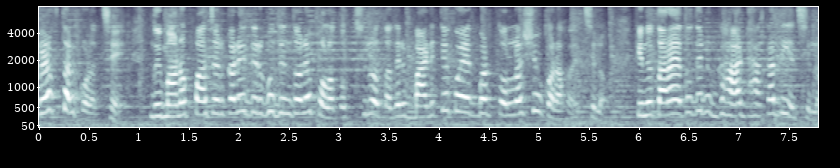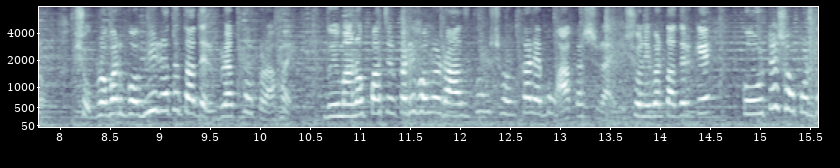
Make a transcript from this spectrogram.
গ্রেফতার করেছে। দুই মানব পাচারকারী দীর্ঘদিন ধরে পলাতক ছিল। তাদের বাড়িতে কয়েকবার তল্লাশিও করা হয়েছিল। কিন্তু তারা এতদিন ঘা ঢাকা দিয়েছিল। শুক্রবার গভীর রাতে তাদের গ্রেফতার করা হয়। দুই মানব পাচারকারী হল রাজধন সরকার এবং আকাশ রায়। শনিবার তাদেরকে কোর্টে সোপর্দ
